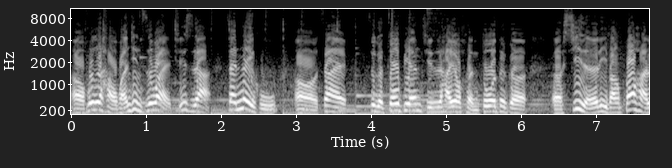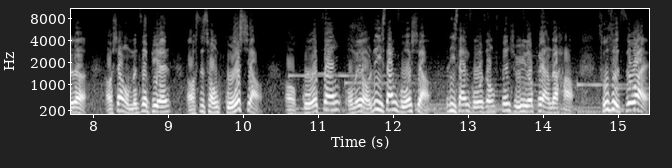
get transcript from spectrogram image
哦，或者好环境之外，其实啊，在内湖哦，在这个周边，其实还有很多这个呃吸引人的地方，包含了哦，像我们这边哦，是从国小。哦，国中我们有立山国小、立山国中，升学率都非常的好。除此之外，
